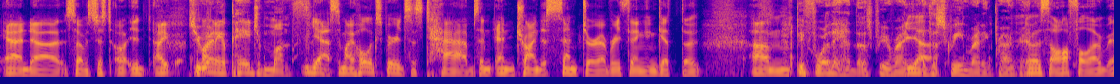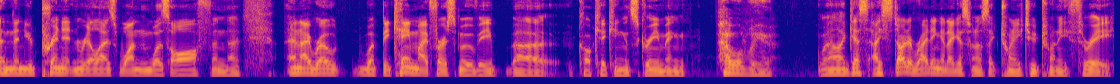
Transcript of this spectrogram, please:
And uh, so I was just uh, it, I. So you're my- writing a page a month Yes, my whole experience is tabs and, and trying to center everything and get the. before they had those pre-write Yeah. the screenwriting program. It was awful, I- and then you'd print it and realize one was off, and uh, and I wrote what became my first movie uh, called Kicking and Screaming. How old were you? Well, I guess I started writing it. I guess when I was like 22, 23.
